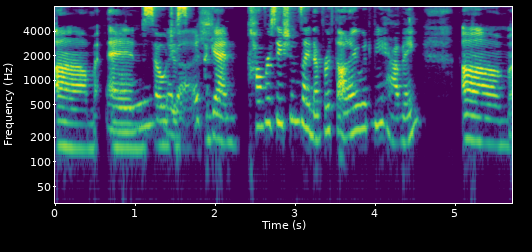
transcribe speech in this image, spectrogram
um and oh, so just gosh. again conversations i never thought i would be having um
